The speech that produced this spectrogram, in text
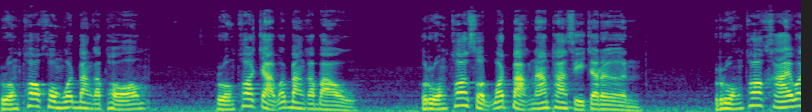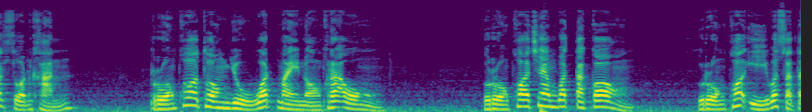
หลวงพ่อคงวัดบางกระพร้อม หลวงพ่อจาดวัดบางกระเบา หลวงพ่อสดวัดปากน้ำภาษีเจริญ หลวงพ่อคล้ายวัดสวนขัน หลวงพ่อทองอยู่วัดใหม่หนองพระองค์ หลวงพ่อแช่มวัดตะก้อง หลวงพ่ออีวัดสัต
